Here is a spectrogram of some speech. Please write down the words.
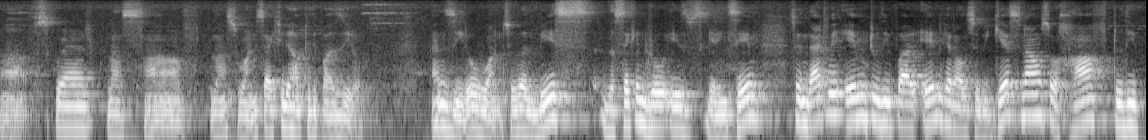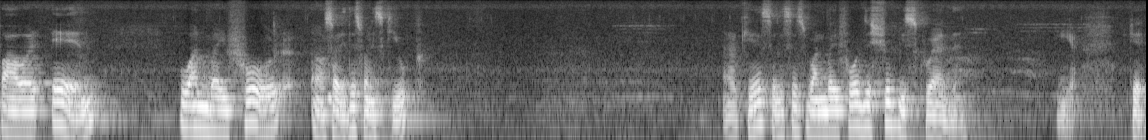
half square plus half plus 1 it's actually half to the power 0 and 0 1 so the base the second row is getting same. So in that way m to the power n can also be guessed now. So half to the power n 1 by 4 oh, sorry this one is cube okay so this is 1 by 4 this should be squared then. Yeah. Okay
